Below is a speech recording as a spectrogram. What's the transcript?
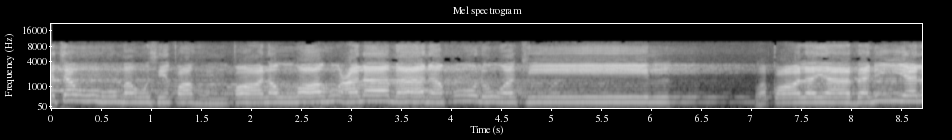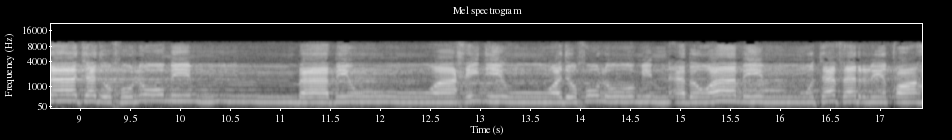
آتوه موثقهم قال الله على ما نقول وكيل. وقال يا بني لا تدخلوا من باب واحد وادخلوا من أبواب متفرقة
